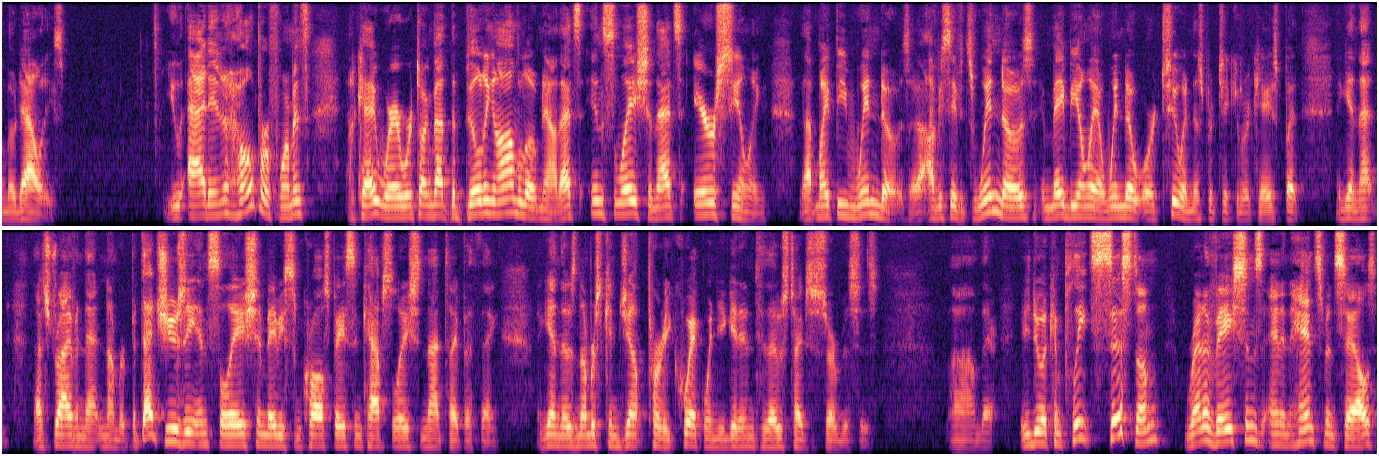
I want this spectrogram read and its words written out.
modalities. You add in home performance, okay, where we're talking about the building envelope now. That's insulation, that's air sealing, that might be windows. Uh, obviously, if it's windows, it may be only a window or two in this particular case, but again, that, that's driving that number. But that's usually insulation, maybe some crawl space encapsulation, that type of thing. Again, those numbers can jump pretty quick when you get into those types of services um, there. If you do a complete system, renovations and enhancement sales,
